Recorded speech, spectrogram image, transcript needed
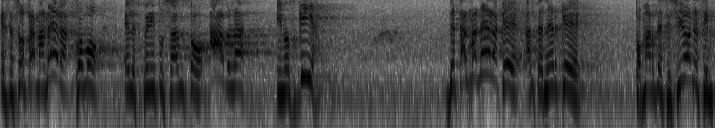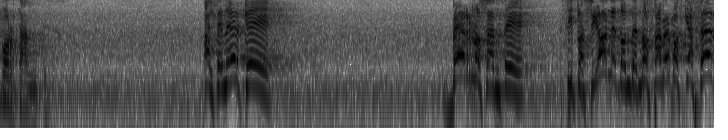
Esa es otra manera como el Espíritu Santo habla y nos guía. De tal manera que al tener que tomar decisiones importantes, al tener que vernos ante situaciones donde no sabemos qué hacer,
